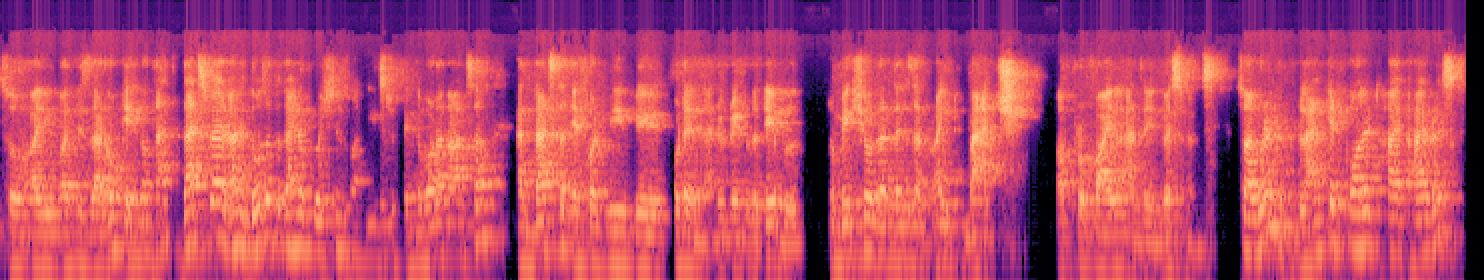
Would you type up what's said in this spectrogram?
so are you, is that okay? No, that, that's where, I mean, those are the kind of questions one needs to think about an answer. And that's the effort we, we put in and we bring to the table to make sure that there is a right match of profile and the investments. So I wouldn't blanket call it high, high risk.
